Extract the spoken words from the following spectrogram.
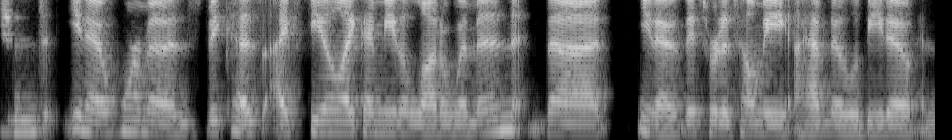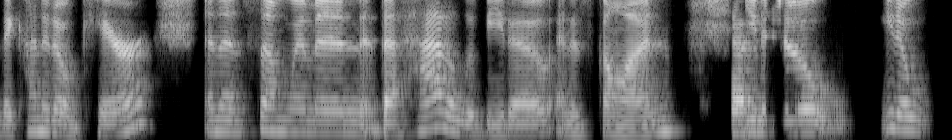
sure. you know, hormones because I feel like I meet a lot of women that you know, they sort of tell me I have no libido and they kind of don't care. And then some women that had a libido and is gone, yes. you know, you know,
